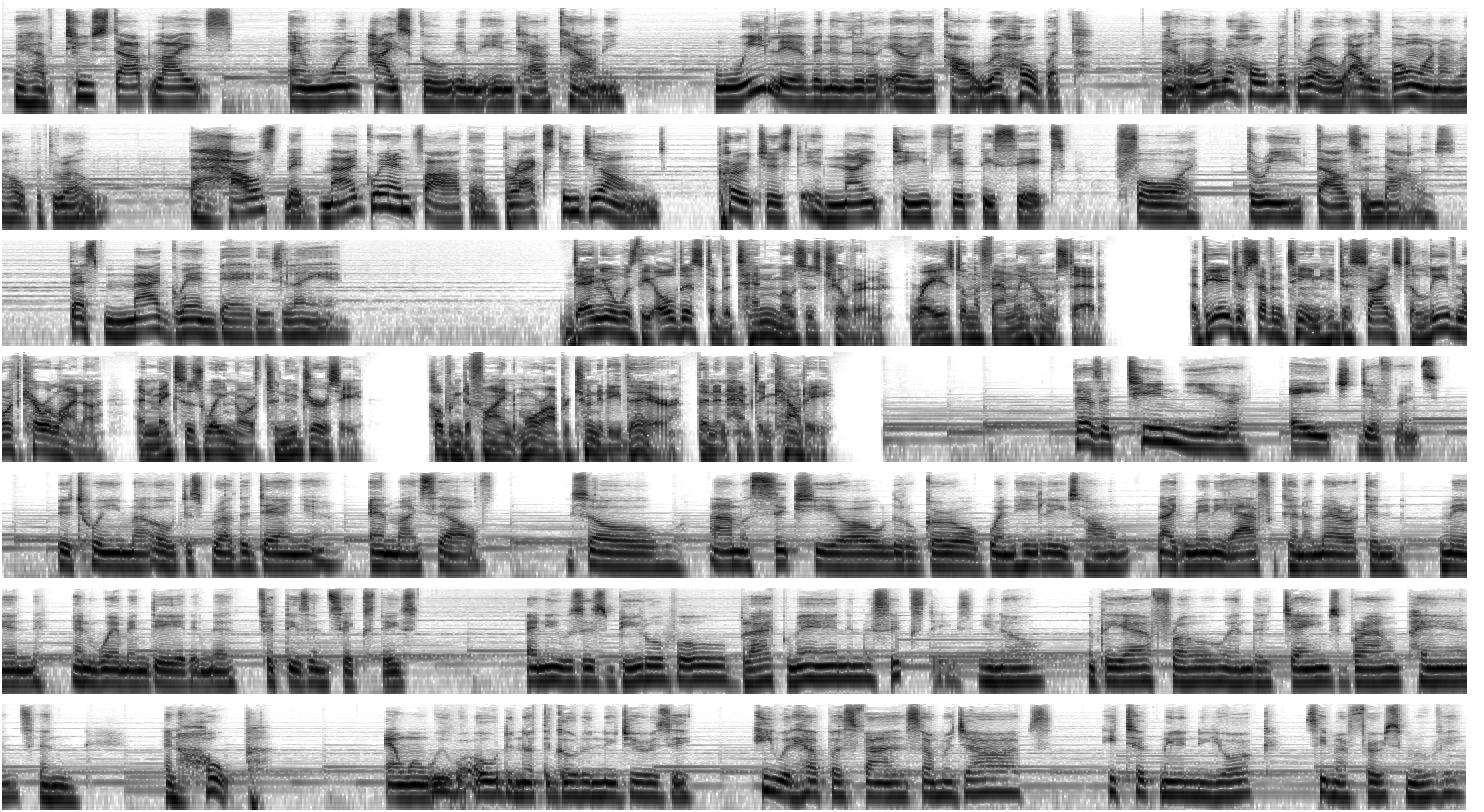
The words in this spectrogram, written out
They have two stoplights and one high school in the entire county. We live in a little area called Rehoboth. And on Rehoboth Road, I was born on Rehoboth Road. The house that my grandfather, Braxton Jones, purchased in 1956 for $3,000. That's my granddaddy's land. Daniel was the oldest of the 10 Moses children, raised on the family homestead. At the age of 17, he decides to leave North Carolina and makes his way north to New Jersey, hoping to find more opportunity there than in Hampton County. There's a 10 year age difference between my oldest brother Daniel and myself. So I'm a six year old little girl when he leaves home, like many African American men and women did in the 50s and 60s. And he was this beautiful black man in the 60s, you know, with the afro and the James Brown pants and, and hope. And when we were old enough to go to New Jersey, he would help us find summer jobs. He took me to New York, see my first movie.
